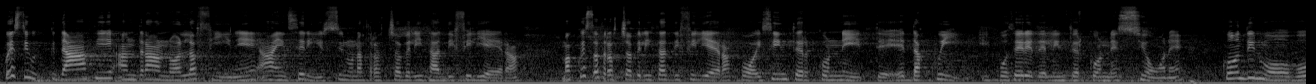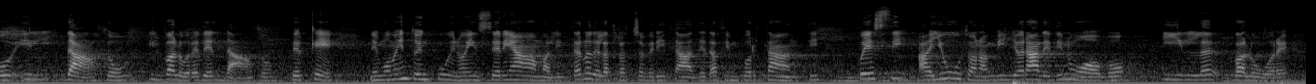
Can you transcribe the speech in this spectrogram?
Questi dati andranno alla fine a inserirsi in una tracciabilità di filiera, ma questa tracciabilità di filiera poi si interconnette e da qui il potere dell'interconnessione con di nuovo il dato, il valore del dato, perché nel momento in cui noi inseriamo all'interno della tracciabilità dei dati importanti, questi aiutano a migliorare di nuovo il valore.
